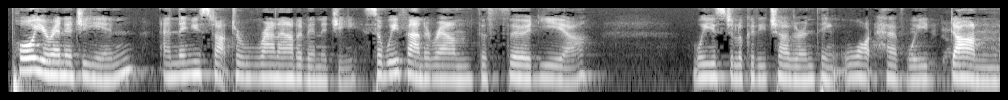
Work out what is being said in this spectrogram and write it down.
pour your energy in and then you start to run out of energy. So we found around the third year, we used to look at each other and think, what have we done?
